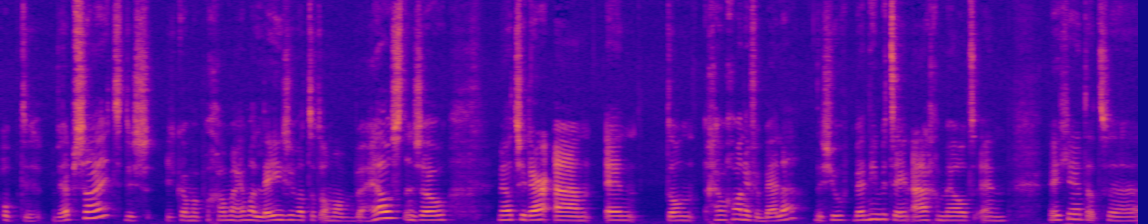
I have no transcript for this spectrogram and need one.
op de website. Dus je kan mijn programma helemaal lezen, wat het allemaal behelst en zo. Meld je daar aan en dan gaan we gewoon even bellen. Dus je bent niet meteen aangemeld en Weet je, dat, uh,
